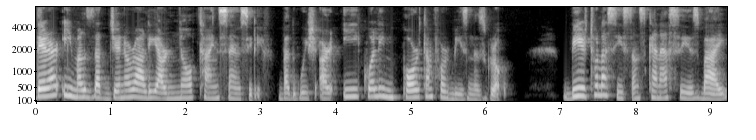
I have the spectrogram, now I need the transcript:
There are emails that generally are not time sensitive, but which are equally important for business growth. Virtual assistants can assist by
